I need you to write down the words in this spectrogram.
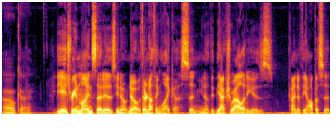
Oh, okay. the Atrian mindset is, you know, no, they're nothing like us, and you know, the, the actuality is kind of the opposite.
